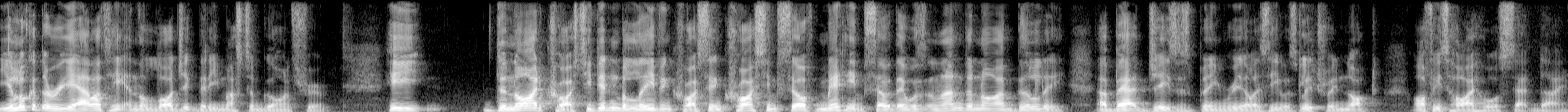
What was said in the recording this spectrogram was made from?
You look at the reality and the logic that he must have gone through. He denied Christ. He didn't believe in Christ. Then Christ himself met him. So there was an undeniability about Jesus being real as he was literally knocked off his high horse that day.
